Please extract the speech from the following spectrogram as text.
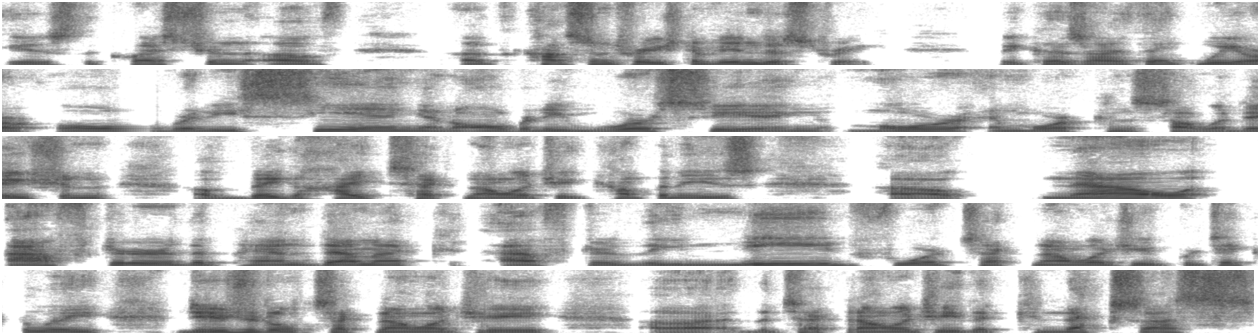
is the question of uh, the concentration of industry because I think we are already seeing and already were seeing more and more consolidation of big high technology companies. Uh, now, after the pandemic, after the need for technology, particularly digital technology, uh, the technology that connects us,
